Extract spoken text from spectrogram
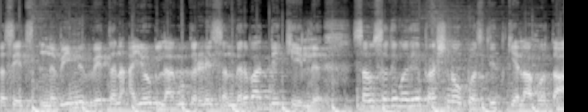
तसेच नवीन वेतन आयोग लागू करणे संदर्भात देखील संसदेमध्ये प्रश्न उपस्थित केला होता.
